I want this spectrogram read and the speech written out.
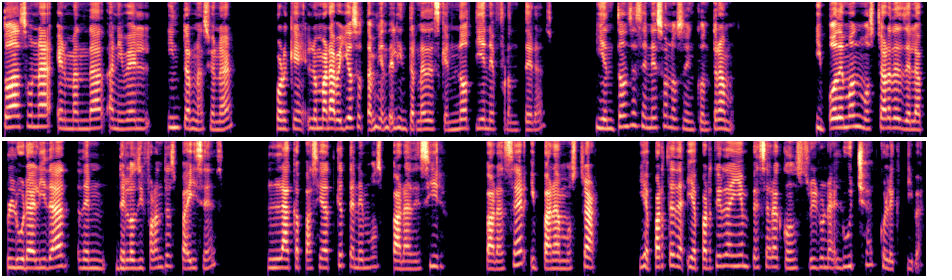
todas una hermandad a nivel internacional, porque lo maravilloso también del Internet es que no tiene fronteras, y entonces en eso nos encontramos. Y podemos mostrar desde la pluralidad de, de los diferentes países la capacidad que tenemos para decir, para hacer y para mostrar. Y, aparte y a partir de ahí empezar a construir una lucha colectiva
